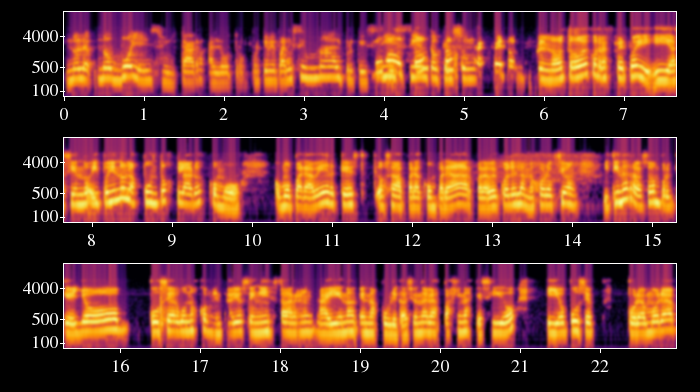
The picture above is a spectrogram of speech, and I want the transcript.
no, le, no voy a insultar al otro, porque me parece mal, porque sí No, todo, siento que todo es con un... respeto, ¿no? Todo con respeto y, y haciendo y poniendo los puntos claros como, como para ver qué es, o sea, para comparar, para ver cuál es la mejor opción. Y tienes razón, porque yo puse algunos comentarios en Instagram, ahí en, en las publicaciones de las páginas que sigo, y yo puse por amor a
